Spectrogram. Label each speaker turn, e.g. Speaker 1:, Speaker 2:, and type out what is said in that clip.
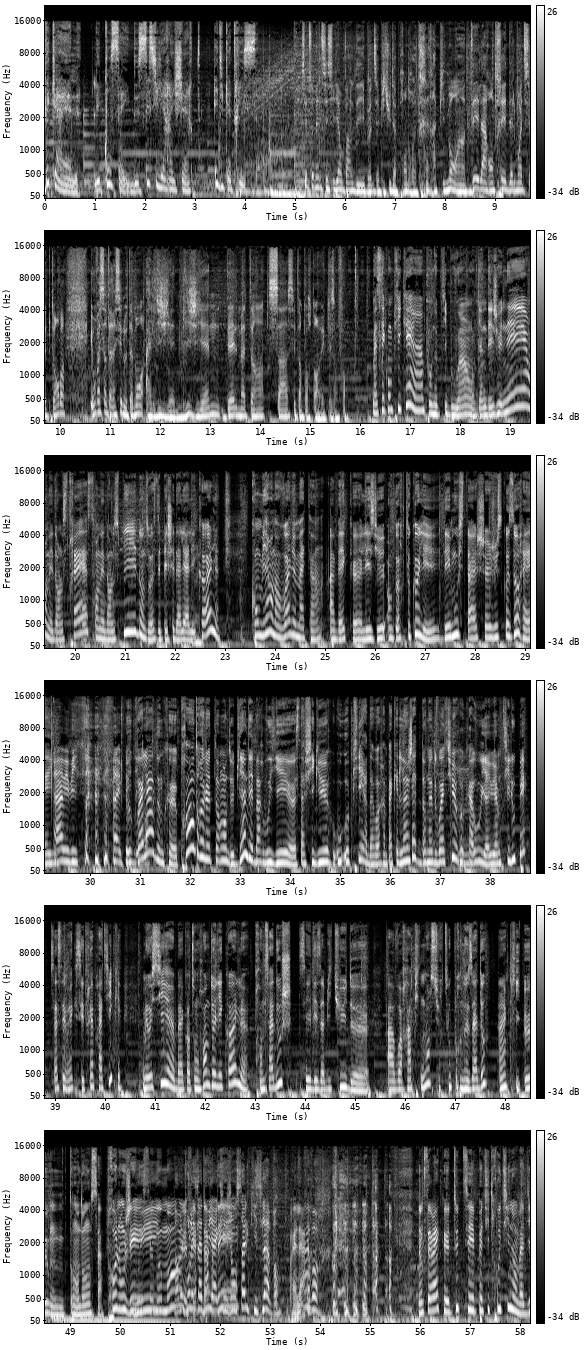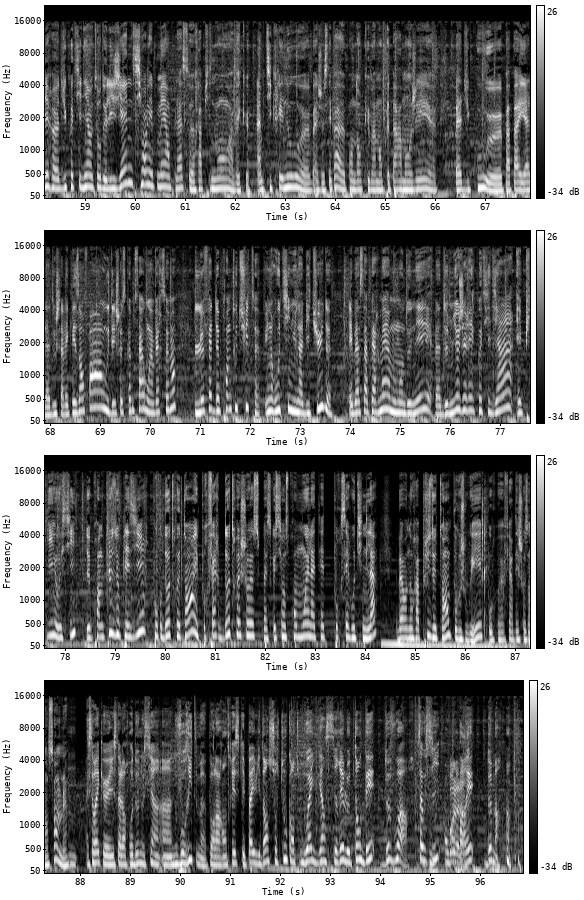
Speaker 1: DKL, les conseils de Cécilia Reichert, éducatrice.
Speaker 2: Cette semaine, Cécilia, on parle des bonnes habitudes à prendre très rapidement, hein, dès la rentrée, dès le mois de septembre. Et on va s'intéresser notamment à l'hygiène. L'hygiène dès le matin, ça, c'est important avec les enfants.
Speaker 3: Bah, c'est compliqué hein, pour nos petits bouts. hein. On vient de déjeuner, on est dans le stress, on est dans le speed, on doit se dépêcher d'aller à l'école. Combien on en voit le matin avec euh, les yeux encore tout collés, des moustaches jusqu'aux oreilles
Speaker 4: Ah oui, oui.
Speaker 3: Donc voilà, donc euh, prendre le temps de bien débarbouiller euh, sa figure ou au pire d'avoir un paquet de lingettes dans notre voiture au
Speaker 4: Mm.
Speaker 3: cas où il y a eu un petit loupé. Ça c'est vrai que c'est très pratique. Mais aussi euh, bah, quand on rentre de l'école, prendre sa douche, c'est des habitudes à avoir rapidement, surtout pour nos ados, hein, qui eux ont tendance à prolonger ce moment.
Speaker 4: Non, mais
Speaker 3: le
Speaker 4: pour les ados, il y a
Speaker 3: tarder.
Speaker 4: les gens sales qui se lavent. Hein.
Speaker 3: Voilà. Donc c'est vrai que toutes ces petites routines, on va dire, euh, du quotidien autour de l'hygiène, si on les met en place euh, rapidement avec euh, un petit créneau, bah, je sais pas, pendant que maman prépare à manger, bah, du coup, euh, papa est à la douche avec les enfants ou des choses comme ça, ou inversement. Le fait de prendre tout de suite une routine, une habitude, eh ben, ça permet à un moment donné bah, de mieux gérer le quotidien et puis aussi de prendre plus de plaisir pour d'autres temps et pour faire d'autres choses. Parce que si on se prend moins la tête pour ces routines-là, ben, on aura plus de temps pour jouer, pour euh, faire des choses ensemble.
Speaker 4: Mm. Et c'est vrai que ça leur redonne aussi un, un nouveau rythme pour la rentrée, ce qui est pas évident, surtout quand on doit y insérer le temps des devoirs. Ça aussi, on va
Speaker 2: Oh là
Speaker 4: en
Speaker 2: là.
Speaker 4: parler demain.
